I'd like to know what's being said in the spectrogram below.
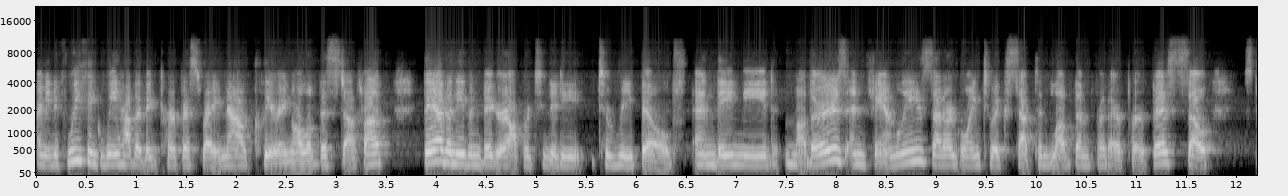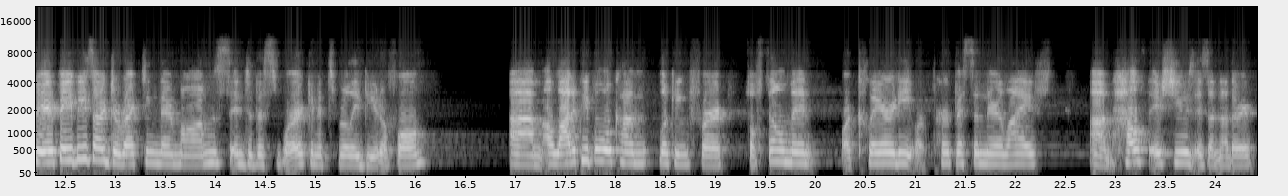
I mean, if we think we have a big purpose right now, clearing all of this stuff up, they have an even bigger opportunity to rebuild. And they need mothers and families that are going to accept and love them for their purpose. So spirit babies are directing their moms into this work, and it's really beautiful. Um, a lot of people will come looking for fulfillment or clarity or purpose in their life. Um, health issues is another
